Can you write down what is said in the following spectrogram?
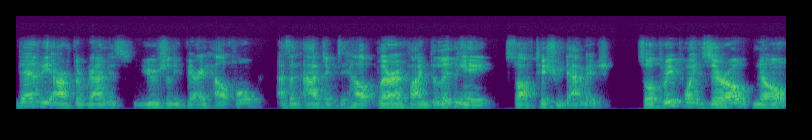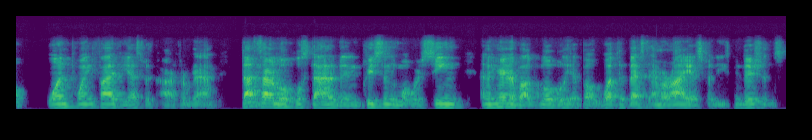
then the arthrogram is usually very helpful as an adjunct to help clarify and delineate soft tissue damage. So 3.0, no. 1.5, yes, with arthrogram. That's our local standard and increasingly what we're seeing and hearing about globally about what the best MRI is for these conditions.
